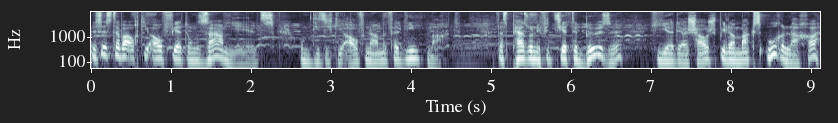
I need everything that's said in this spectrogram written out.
Es ist aber auch die Aufwertung Samiels, um die sich die Aufnahme verdient macht. Das personifizierte Böse, hier der Schauspieler Max Urlacher,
